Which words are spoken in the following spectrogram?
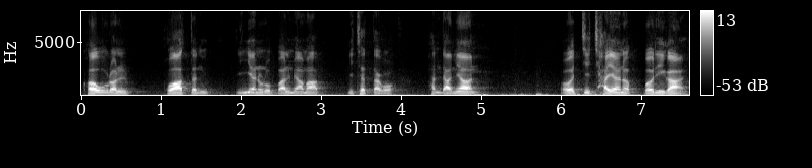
거울을 보았던 인연으로 말미암아 미쳤다고 한다면 어찌 자연의 머리가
